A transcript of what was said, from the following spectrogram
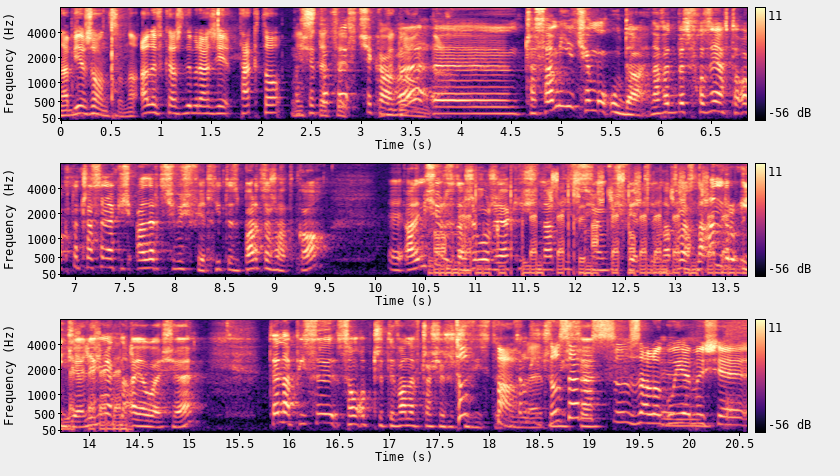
na bieżąco. No ale w każdym razie tak to niestety to, co jest ciekawe, yy, czasami się mu uda, nawet bez wchodzenia w to okno, czasem jakiś alert się wyświetli, to jest bardzo rzadko, yy, ale mi się już zdarzyło, że jakiś napis się wyświetlił. Natomiast na Androidzie, nie wiem jak na iOSie, te napisy są odczytywane w czasie To rzeczywistym. Tam Pawle, to rzeczywiście- zaraz zalogujemy się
